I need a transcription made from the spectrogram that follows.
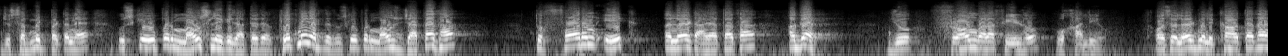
جو سبمٹ بٹن ہے، اس کے اوپر ماؤس لے کے جاتے تھے کلک نہیں کرتے تھے، اس کے اوپر ماؤس جاتا تھا، تو فوراً ایک الرٹ آ جاتا تھا، اگر جو فرام والا فیلڈ ہو، وہ خالی ہو۔ اور اس الرٹ میں لکھا ہوتا تھا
